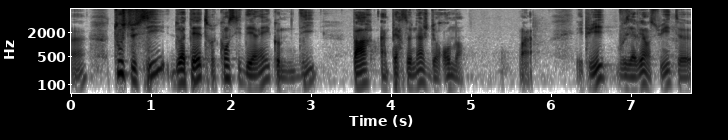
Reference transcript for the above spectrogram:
Hein. tout ceci doit être considéré comme dit par un personnage de roman. Et puis, vous avez ensuite euh,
